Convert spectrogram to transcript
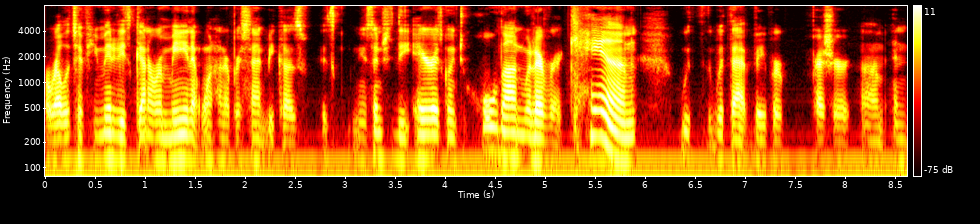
our relative humidity is going to remain at 100% because it's essentially the air is going to hold on whatever it can with with that vapor pressure um, and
